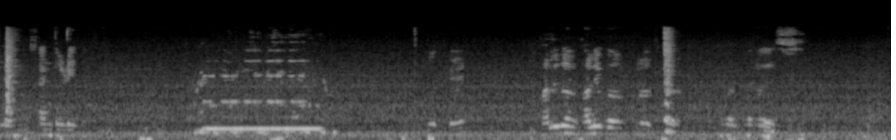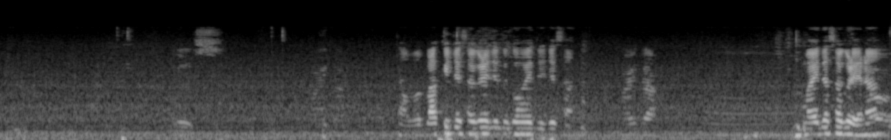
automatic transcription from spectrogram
नुकसान थोडी ओके. खाली जाऊन खाली करून क्लोज करा. येस थांब बाकीचे सगळे जे तुका होते ते सांग. मैदा सगळे ना? हो.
